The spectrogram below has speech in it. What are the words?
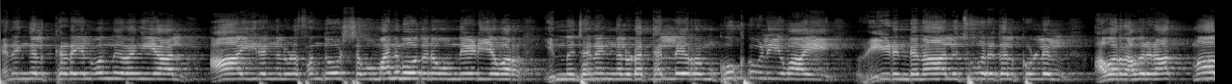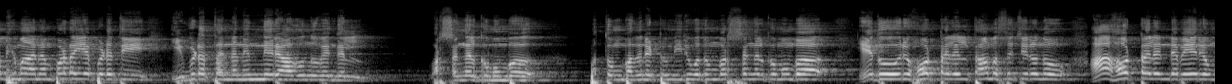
ജനങ്ങൾക്കിടയിൽ വന്നിറങ്ങിയാൽ ആയിരങ്ങളുടെ സന്തോഷവും അനുമോദനവും നേടിയവർ ഇന്ന് ജനങ്ങളുടെ കല്ലേറും കൂക്കുവിളിയുമായി വീടിന്റെ നാല് ചുവരുകൾക്കുള്ളിൽ അവർ അവരുടെ ആത്മാഭിമാനം പടയപ്പെടുത്തി ഇവിടെ തന്നെ നിന്നിരാകുന്നുവെങ്കിൽ വർഷങ്ങൾക്ക് മുമ്പ് പത്തും പതിനെട്ടും ഇരുപതും വർഷങ്ങൾക്ക് മുമ്പ് ഏതോ ഒരു ഹോട്ടലിൽ താമസിച്ചിരുന്നു. ആ ഹോട്ടലിന്റെ പേരും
